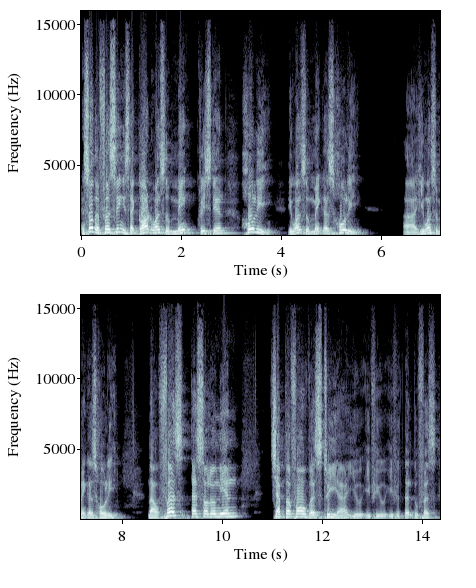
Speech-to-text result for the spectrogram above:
And so the first thing is that God wants to make Christian holy. He wants to make us holy. Uh, he wants to make us holy. Now, First Thessalonians chapter 4 verse 3 uh, you if you if you turn to first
